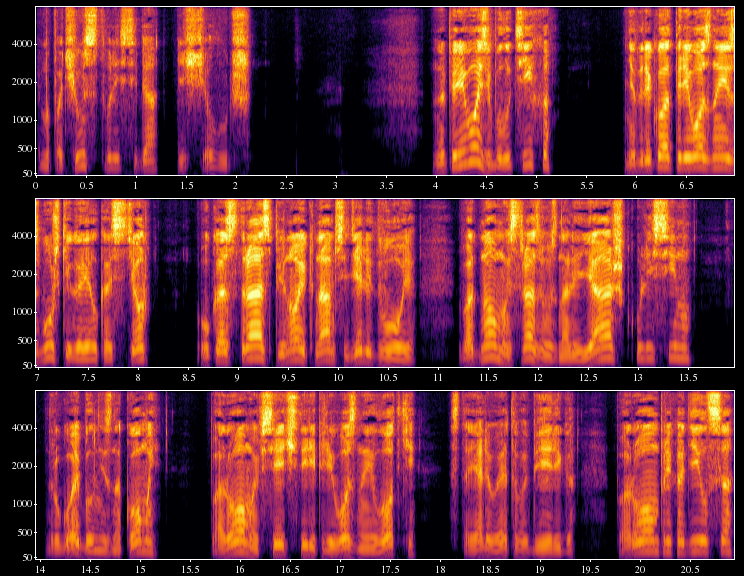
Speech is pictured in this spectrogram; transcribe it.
и мы почувствовали себя еще лучше. На перевозе было тихо. Недалеко от перевозной избушки горел костер. У костра спиной к нам сидели двое. В одном мы сразу узнали Яшку Лисину, другой был незнакомый. Паром и все четыре перевозные лодки стояли у этого берега. Паром приходился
